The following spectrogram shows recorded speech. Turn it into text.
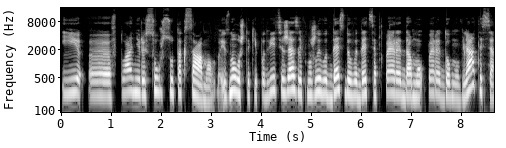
І е, в плані ресурсу так само. І знову ж таки, по двійці жезлів, можливо, десь доведеться передомовлятися,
